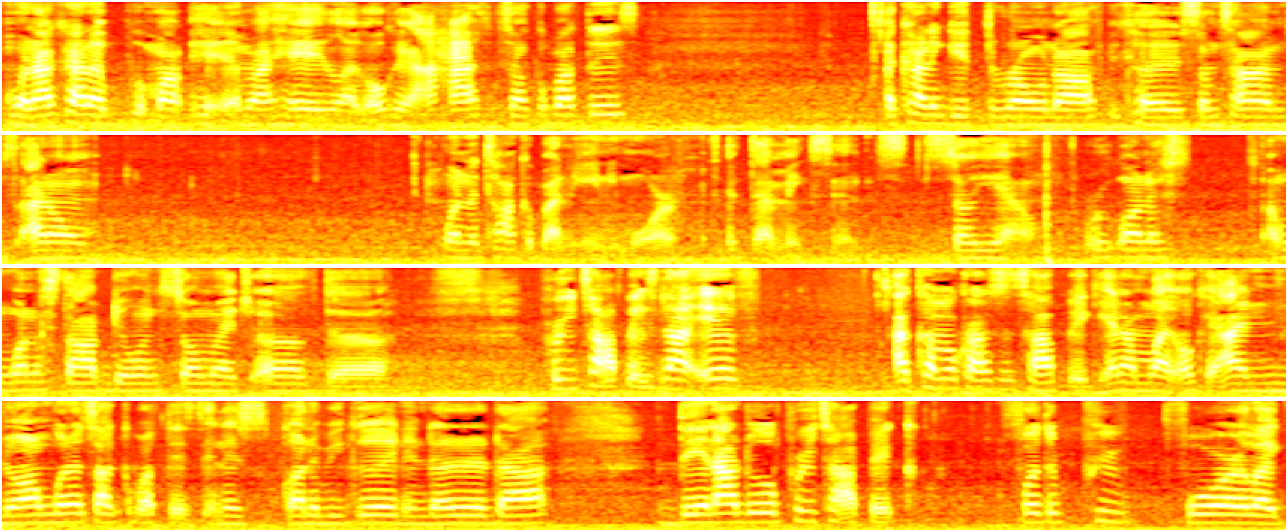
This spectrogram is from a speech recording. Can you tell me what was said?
when I kind of put my head in my head like, okay, I have to talk about this. I kind of get thrown off because sometimes I don't want to talk about it anymore, if that makes sense. So yeah, we're gonna I'm gonna stop doing so much of the pre-topics. Now if I come across a topic and I'm like, okay, I know I'm going to talk about this and it's going to be good and da da da. Then I'll do a pre-topic for the pre for like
